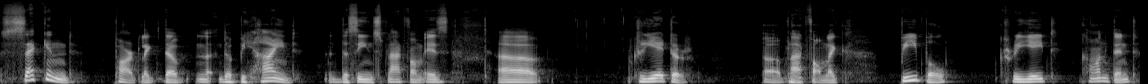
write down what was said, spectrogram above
second part, like the the behind the scenes platform, is uh, creator uh, platform. Like people create content,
